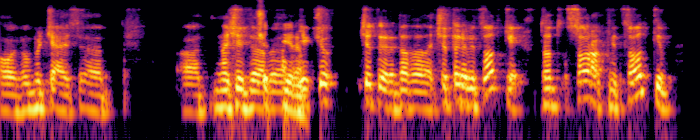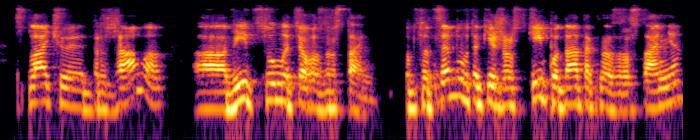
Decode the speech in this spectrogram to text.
ой, вибачаюсь, е, е, значить, е, Чотири. якщо 4, да, да, да, 4%, то 40% сплачує держава від суми цього зростання. Тобто, це був такий жорсткий податок на зростання.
